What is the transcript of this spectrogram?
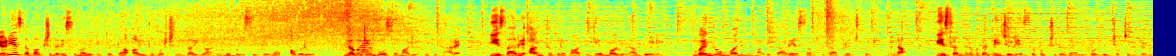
ಜೆಡಿಎಸ್ ಪಕ್ಷದಲ್ಲಿ ಸುಮಾರು ಇಪ್ಪತ್ತ ಐದು ವರ್ಷದಿಂದ ಯಾರನ್ನು ಬೆಳೆಸಿದ್ದೆವು ಅವರು ನಮಗೆ ಮೋಸ ಮಾಡಿ ಹೋಗಿದ್ದಾರೆ. ಈ ಸಾರಿ ಅಂಥವರ ಮಾತಿಗೆ ಮರುಳಬೇಡಿ. ಎಂದು ಮನವಿ ಮಾಡಿದ್ದಾರೆ ಸಂಸದ ಪ್ರಜ್ವಲ್ ರೇವಣ್ಣ. ಈ ಸಂದರ್ಭದಲ್ಲಿ ಜೆಡಿಎಸ್ ಪಕ್ಷದ ತಾಲೂಕು ಅಧ್ಯಕ್ಷ ಚಂದ್ರಣ್ಣ,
